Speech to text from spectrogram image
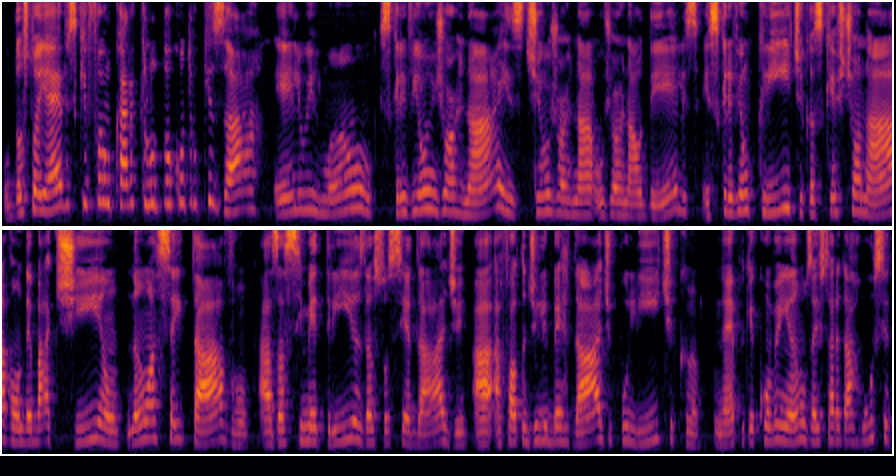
O Dostoiévski foi um cara que lutou contra o czar. Ele e o irmão escreviam em jornais, tinham um jornal, o jornal deles, escreviam críticas, questionavam, debatiam, não aceitavam as assimetrias da sociedade, a, a falta de liberdade política, né? Porque convenhamos, a história da Rússia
